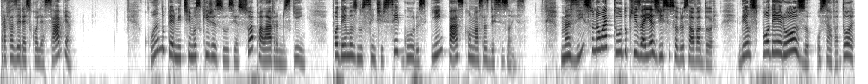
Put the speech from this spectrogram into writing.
para fazer a escolha sábia? Quando permitimos que Jesus e a Sua palavra nos guiem, podemos nos sentir seguros e em paz com nossas decisões. Mas isso não é tudo que Isaías disse sobre o Salvador. Deus poderoso, o Salvador,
